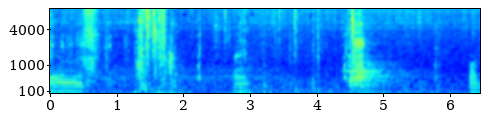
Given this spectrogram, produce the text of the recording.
Those. Okay. One.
